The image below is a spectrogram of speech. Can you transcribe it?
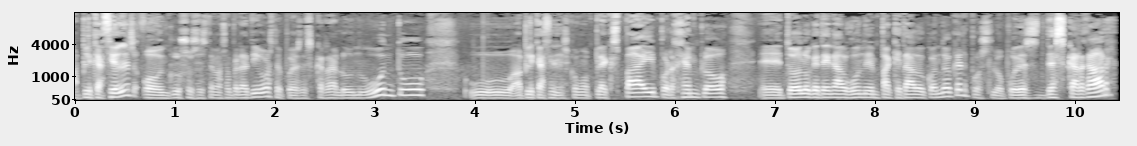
aplicaciones o incluso sistemas operativos. Te puedes descargar un Ubuntu u aplicaciones como PlexPy por ejemplo. Eh, todo lo que tenga algún empaquetado con Docker pues lo puedes descargar.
